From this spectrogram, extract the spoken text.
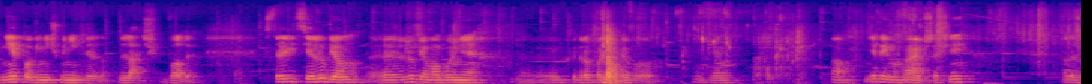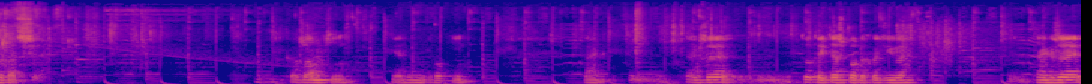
nie powinniśmy nigdy lać wody. Strelicje lubią, e, lubią ogólnie e, hydroponikę, bo wiem, o, nie wyjmowałem wcześniej, ale zobaczcie. Korzonki, jeden, drugi. Tak. Także tutaj też powychodziły. Także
